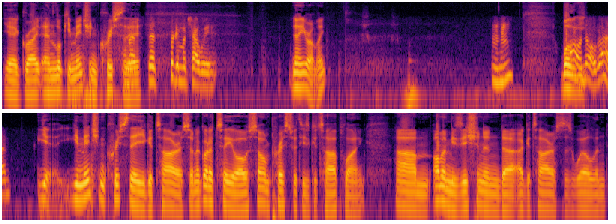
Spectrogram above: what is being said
Yeah, great. And look, you mentioned Chris And there. that's, that's pretty much how we. No, you're right, mate. Mm-hmm. Well, oh y- no, go ahead. Yeah, you mentioned Chris there, your guitarist, and I've got to tell you, I was so impressed with his guitar playing. Um, I'm a musician and uh, a guitarist as well, and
